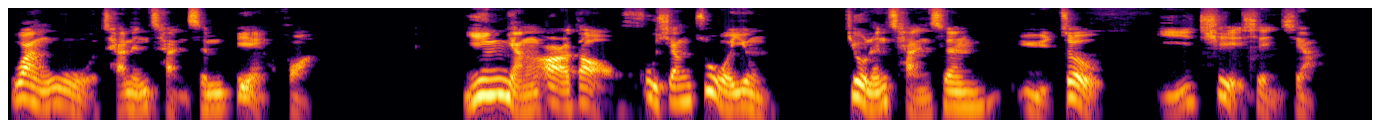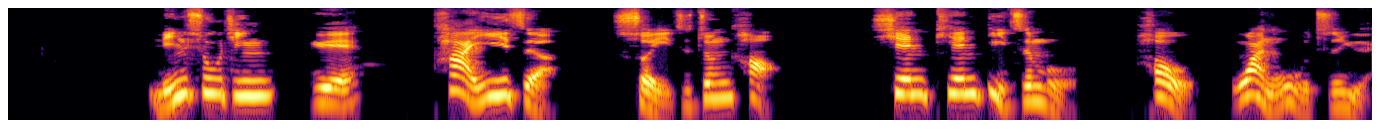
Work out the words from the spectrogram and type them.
万物才能产生变化，阴阳二道互相作用，就能产生宇宙一切现象。《灵枢经》曰：“太一者，水之尊号，先天地之母，后万物之源。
